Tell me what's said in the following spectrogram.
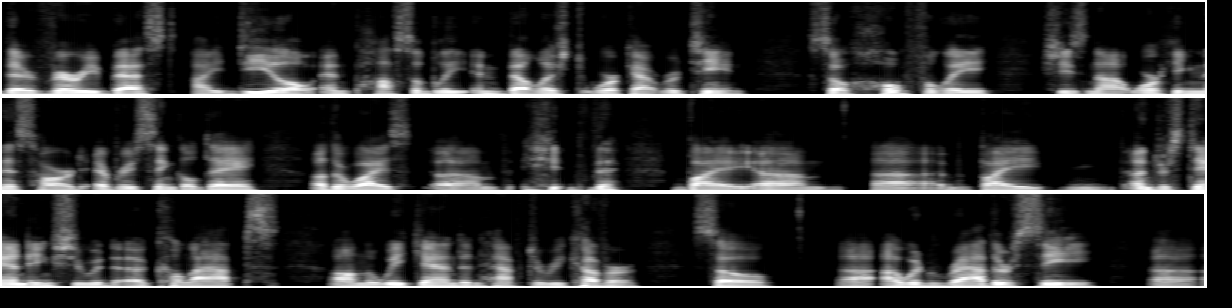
their very best, ideal, and possibly embellished workout routine. So hopefully she's not working this hard every single day. Otherwise, um, by um, uh, by understanding, she would uh, collapse on the weekend and have to recover. So uh, I would rather see uh,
